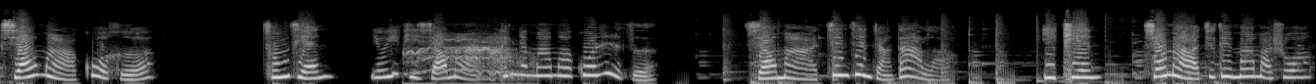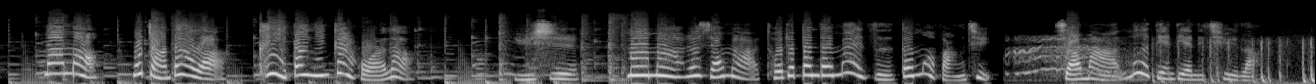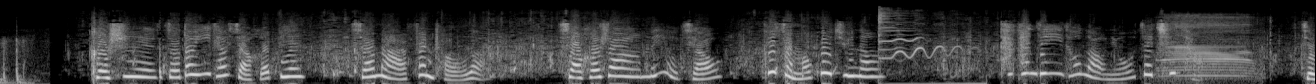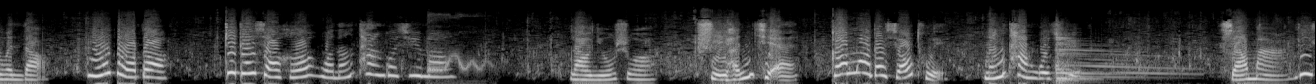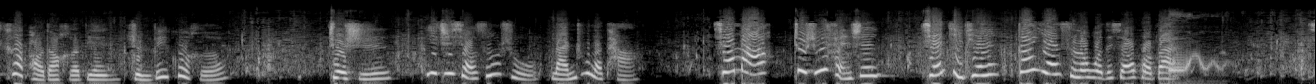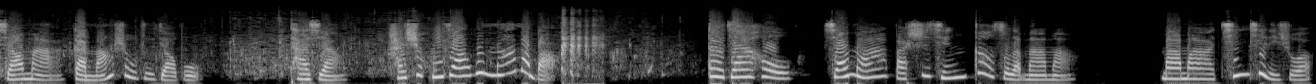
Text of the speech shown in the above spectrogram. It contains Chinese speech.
小马过河。从前有一匹小马跟着妈妈过日子。小马渐渐长大了。一天，小马就对妈妈说：“妈妈，我长大了，可以帮您干活了。”于是，妈妈让小马驮着半袋麦子到磨坊去。小马乐颠颠地去了。可是走到一条小河边，小马犯愁了。小河上没有桥，可怎么过去呢？他看见一头老牛在吃草，就问道：“牛伯伯，这条小河我能趟过去吗？”老牛说：“水很浅，刚没到小腿，能趟过去。”小马立刻跑到河边，准备过河。这时，一只小松鼠拦住了他：“小马，这水很深，前几天刚淹死了我的小伙伴。”小马赶忙收住脚步，他想，还是回家问妈妈吧。到家后，小马把事情告诉了妈妈。妈妈亲切地说：“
